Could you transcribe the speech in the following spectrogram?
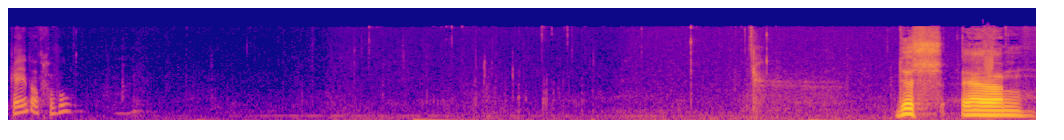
Ken je dat gevoel? Dus um,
